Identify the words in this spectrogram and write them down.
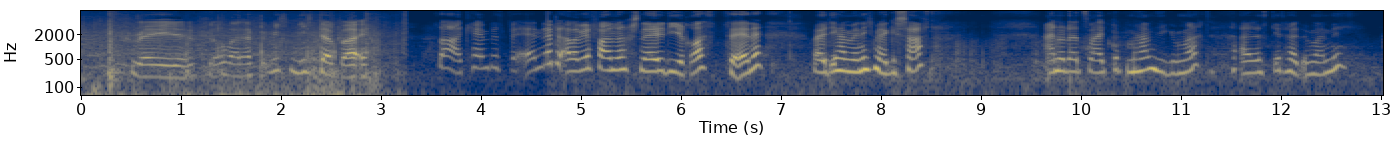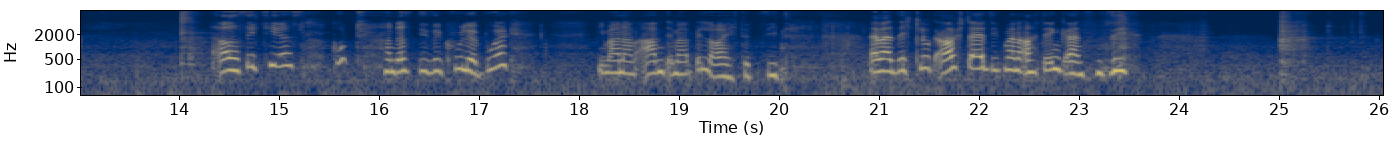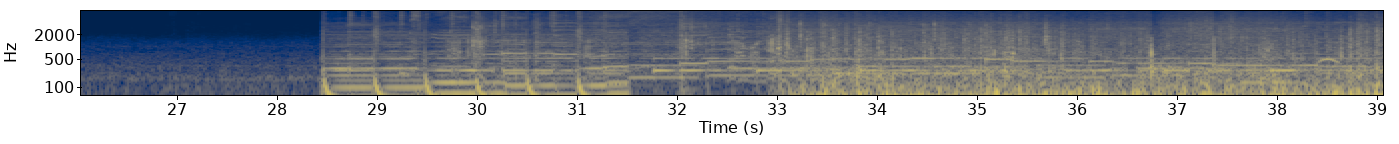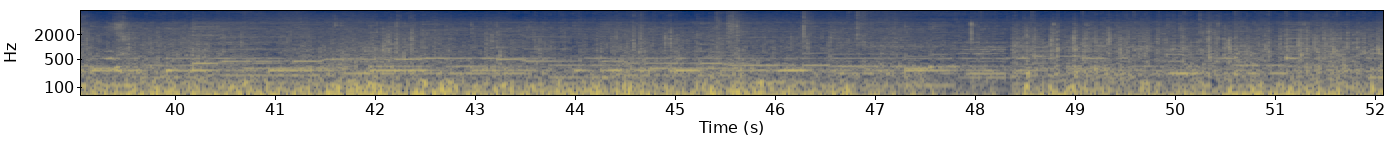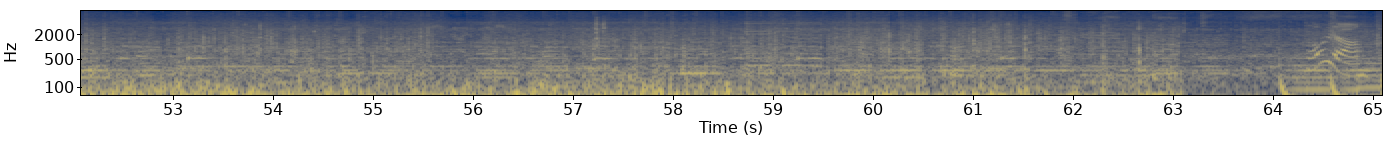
Trail. Flo war da für mich nicht dabei. So, Camp ist beendet, aber wir fahren noch schnell die Rostzähne, weil die haben wir nicht mehr geschafft. Ein oder zwei Gruppen haben die gemacht, alles geht halt immer nicht. Aussicht hier ist gut und das ist diese coole Burg, die man am Abend immer beleuchtet sieht. Wenn man sich klug aufstellt, sieht man auch den ganzen See. Yeah.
